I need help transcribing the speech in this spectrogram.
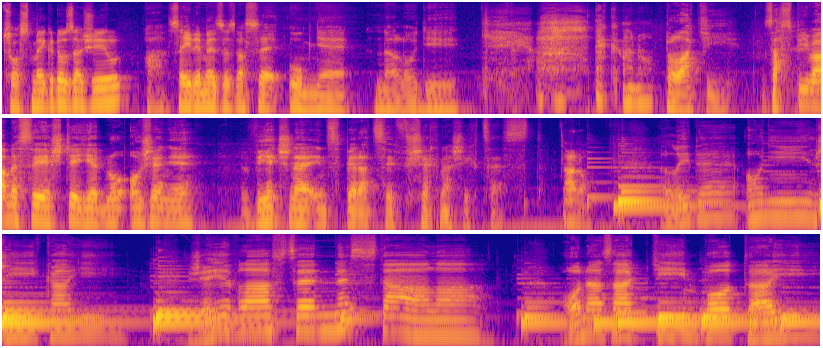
co jsme kdo zažil a sejdeme se zase u mě na lodi. Tak ano. Platí. Zaspíváme si ještě jednu o ženě, věčné inspiraci všech našich cest. Ano. Lidé o ní říkají, že je v lásce nestála. Ona zatím potají,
